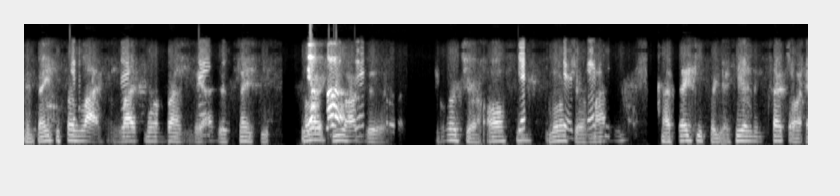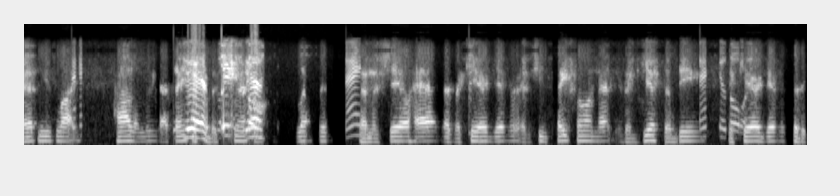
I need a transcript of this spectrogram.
And thank you for life and life more abundantly. I just thank you. Lord, you are good. Lord, you're awesome. Lord, you're mighty. I thank you for your healing touch on Ebony's life. Hallelujah. I thank Yes, you for the strength yes. and blessing that Michelle has as a caregiver, and she takes on that the gift of being the caregiver to the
